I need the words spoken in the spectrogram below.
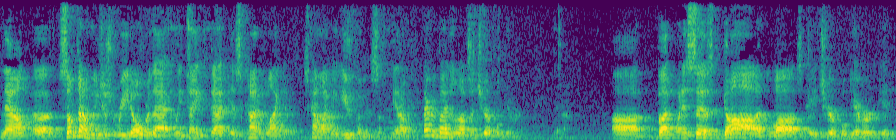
Now, uh, sometimes we just read over that and we think that is kind of like a, it's kind of like a euphemism. You know, everybody loves a cheerful giver. You know. Uh, but when it says God loves a cheerful giver, it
